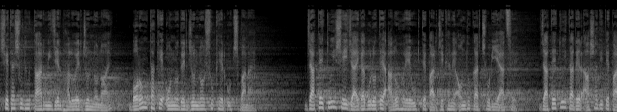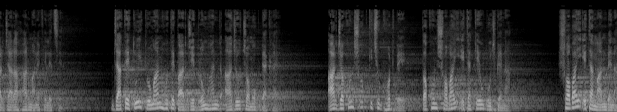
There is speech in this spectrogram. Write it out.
সেটা শুধু তার নিজের ভালোয়ের জন্য নয়, বরং তাকে অন্যদের জন্য সুখের উৎস বানায়। যাতে তুই সেই জায়গাগুলোতে আলো হয়ে উঠতে পার যেখানে অন্ধকার ছড়িয়ে আছে, যাতে তুই তাদের আশা দিতে পার যারা হার মানে ফেলেছে। যাতে তুই প্রমাণ হতে পার যে ব্রহ্মাণ্ড আজও চমক দেখায়। আর যখন সব কিছু ঘটবে তখন সবাই এটা কেউ বুঝবে না। সবাই এটা মানবে না।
